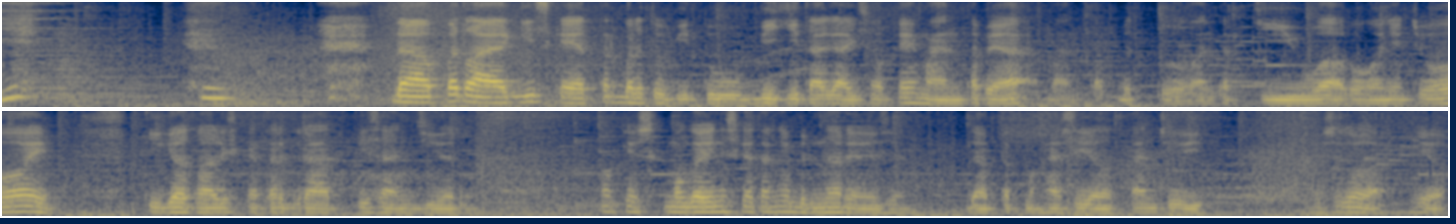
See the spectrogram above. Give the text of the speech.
Ih. Dapat lagi skater bertubi-tubi kita guys. Oke, mantap ya. Mantap betul, mantap jiwa pokoknya coy. Tiga kali skater gratis anjir. Oke, semoga ini skaternya benar ya guys ya. Dapat menghasilkan cuy. Masih lah, yuk.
